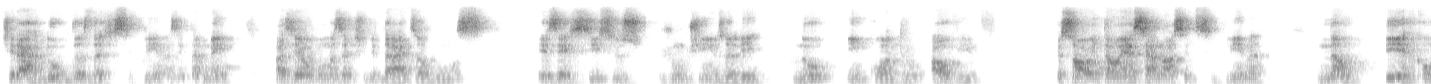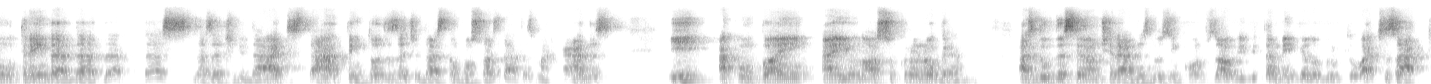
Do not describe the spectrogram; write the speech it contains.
tirar dúvidas das disciplinas e também fazer algumas atividades, alguns exercícios juntinhos ali no encontro ao vivo. Pessoal, então essa é a nossa disciplina. Não percam o trem da, da, da, das, das atividades, tá? Tem todas as atividades estão com suas datas marcadas e acompanhem aí o nosso cronograma. As dúvidas serão tiradas nos encontros ao vivo e também pelo grupo do WhatsApp,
